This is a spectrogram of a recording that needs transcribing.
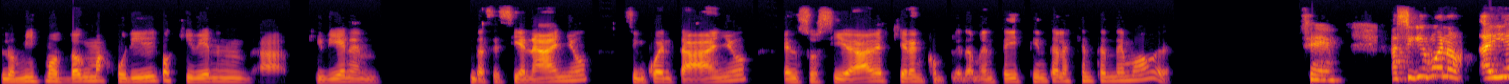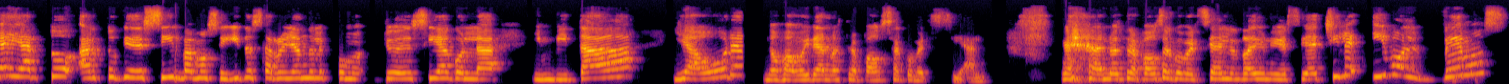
los mismos dogmas jurídicos que vienen, que vienen de hace 100 años, 50 años, en sociedades que eran completamente distintas a las que entendemos ahora. Sí. Así que bueno, ahí hay harto, harto que decir. Vamos a seguir desarrollándoles, como yo decía, con la invitada. Y ahora nos vamos a ir a nuestra pausa comercial, a nuestra pausa comercial en Radio Universidad de Chile y volvemos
